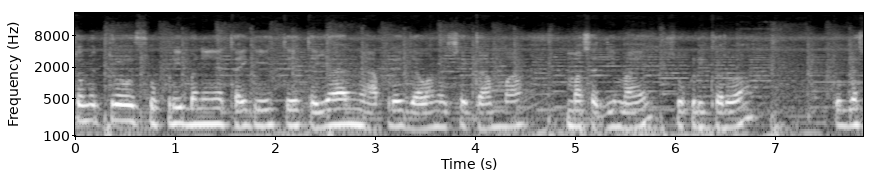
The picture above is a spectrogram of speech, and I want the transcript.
તો મિત્રો સુખડી બનીને થઈ ગઈ તે તૈયાર ને આપણે જવાનું છે ગામમાં માં સજીમાએ સુખડી કરવા. તો બસ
